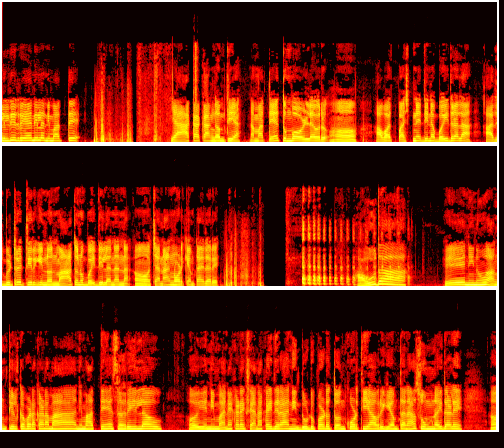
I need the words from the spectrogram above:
ಇಲ್ದಿದ್ರೆ ಏನಿಲ್ಲ ನಿಮ್ಮ ಅತ್ತೆ. ಯಾಕಕ್ಕ ಹಂಗಂತೀಯ ನಮ್ಮ ಅತ್ತೆ ತುಂಬಾ ಒಳ್ಳೆಯವರು. ಹ್ಮ್. ಅವತ್ ಫಸ್ಟ್ನೇ ದಿನ ಬೈದ್ರಲ್ಲ, ಅದ್ ಬಿಟ್ರೆ ತಿರುಗಿ ಇನ್ನೊಂದು ಮಾತನು ಬೈದಿಲ್ಲ ನನ್ನ. ಹ್ಮ್, ಚೆನ್ನಾಗಿ ನೋಡ್ಕೊಂತ ಇದ್ದಾರೆ ಹೌದಾ? ಏ, ನೀನು ಹಂಗ್ ತಿಳ್ಕೊಬೇಡ ಕಣಮ್ಮ. ನಿಮ್ಮ ಅತ್ತೆ ಸರಿ ಇಲ್ಲ ಅಯ್ಯ ನಿಮ್ಮ ಮನೆ ಕಡೆ ಚೆನ್ನಾಗಿದ್ದೀರಾ ನೀನ್ ದುಡ್ಡು ಪಡು ತಂದು ಕೊಡ್ತೀಯ ಅವರಿಗೆ ಅಂತಾನ ಸುಮ್ಮನೆ ಇದ್ದಾಳೆ. ಹಾ,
